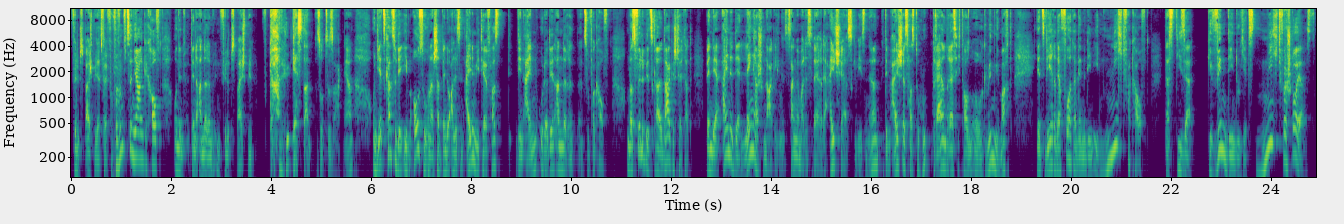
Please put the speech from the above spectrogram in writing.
Philips Beispiel jetzt vielleicht vor 15 Jahren gekauft und den, den anderen in Philips Beispiel gerade gestern sozusagen, ja. Und jetzt kannst du dir eben aussuchen, anstatt wenn du alles in einem ETF hast, den einen oder den anderen äh, zu verkaufen. Und was Philipp jetzt gerade dargestellt hat, wenn der eine, der länger schon nagelegen ist, sagen wir mal, das wäre der iShares gewesen, ja. Mit dem iShares hast du 33.000 Euro Gewinn gemacht. Jetzt wäre der Vorteil, wenn man den eben nicht verkauft, dass dieser Gewinn, den du jetzt nicht versteuerst,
